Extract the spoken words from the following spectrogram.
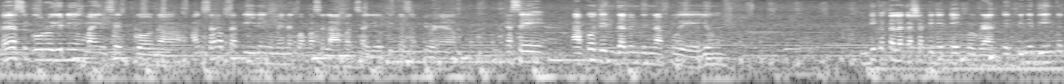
kaya siguro yun yung mindset ko na ang sarap sa feeling may nagpapasalamat sa iyo because of your help. Kasi ako din ganun din ako eh. Yung hindi ko talaga siya tinitake for granted. Binibigyan ko,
